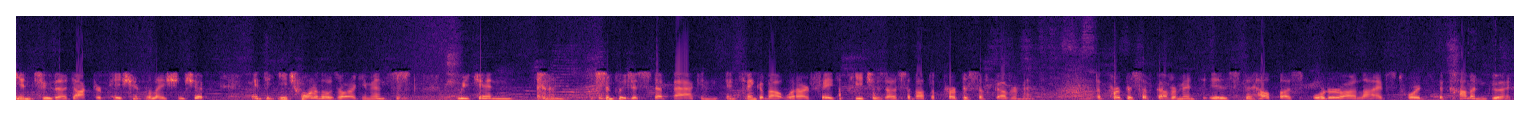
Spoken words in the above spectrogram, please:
into the doctor-patient relationship. And to each one of those arguments, we can simply just step back and, and think about what our faith teaches us about the purpose of government. The purpose of government is to help us order our lives towards the common good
